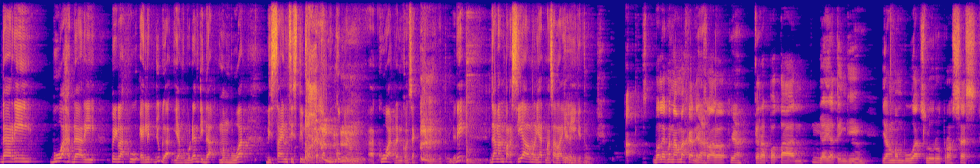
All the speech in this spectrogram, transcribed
dari buah dari perilaku elit juga yang kemudian tidak membuat desain sistem penegakan hukum yang uh, kuat dan konsekuen gitu. Jadi jangan parsial melihat masalah okay. ini gitu. Ah, boleh menambahkan ya, ya soal ya. kerepotan, hmm. biaya tinggi hmm. yang membuat seluruh proses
